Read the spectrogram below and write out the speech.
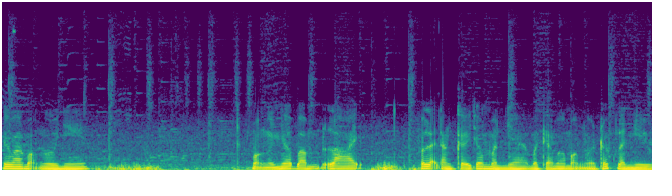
Bye bye mọi người nha. Mọi người nhớ bấm like với lại đăng ký cho mình nha. Mình cảm ơn mọi người rất là nhiều.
